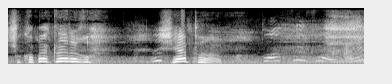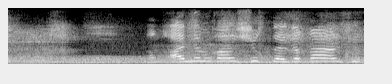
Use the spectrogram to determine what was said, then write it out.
Şu kapakları şey yapın. Annem karışık dedi karışık.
